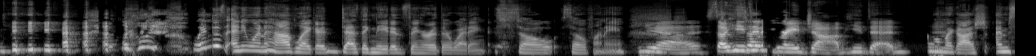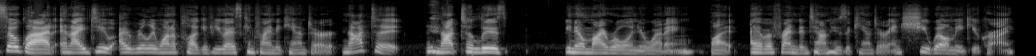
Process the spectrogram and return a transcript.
yeah. like, when does anyone have like a designated singer at their wedding? So so funny. Yeah. So he so, did a great job. He did. Oh my gosh, I'm so glad, and I do. I really want to plug if you guys can find a cantor, not to not to lose, you know, my role in your wedding, but I have a friend in town who's a cantor, and she will make you cry.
